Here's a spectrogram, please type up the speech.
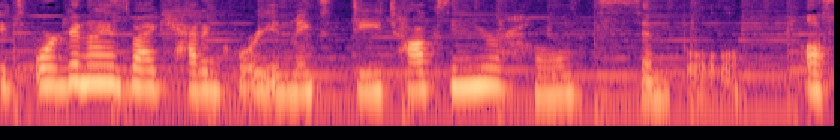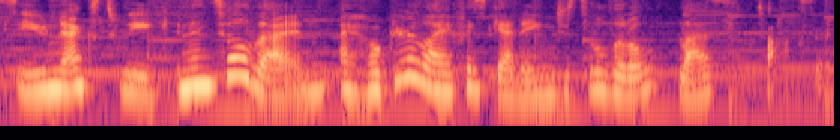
It's organized by category and makes detoxing your home simple. I'll see you next week. And until then, I hope your life is getting just a little less toxic.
